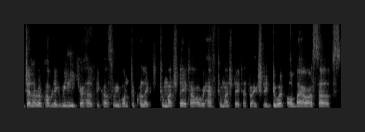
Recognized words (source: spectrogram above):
general public, we need your help because we want to collect too much data or we have too much data to actually do it all by ourselves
